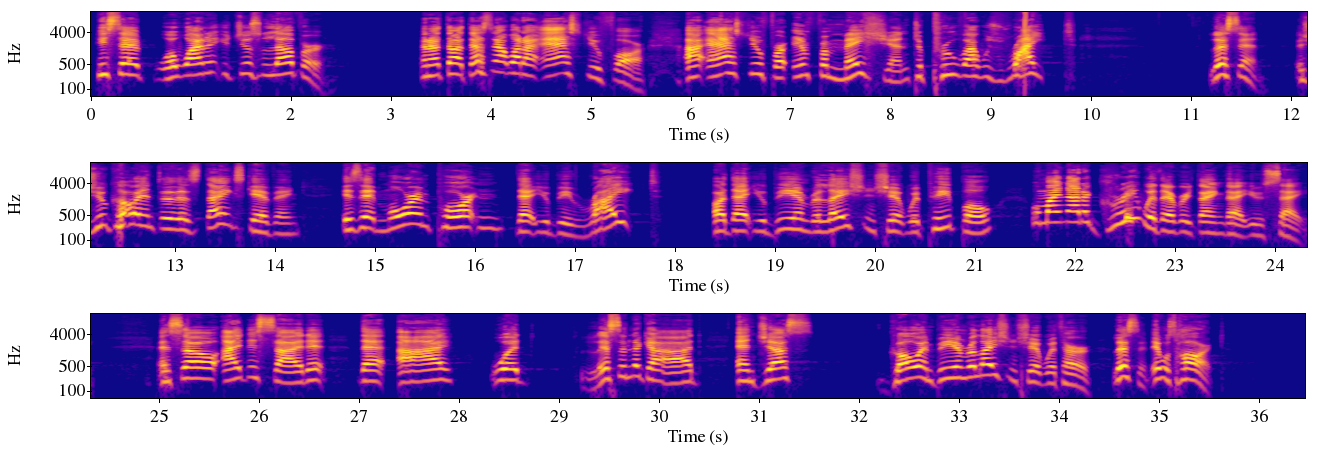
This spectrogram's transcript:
He said, Well, why don't you just love her? And I thought, That's not what I asked you for. I asked you for information to prove I was right. Listen, as you go into this Thanksgiving, is it more important that you be right or that you be in relationship with people who might not agree with everything that you say? And so I decided that I would listen to God and just go and be in relationship with her. Listen, it was hard.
